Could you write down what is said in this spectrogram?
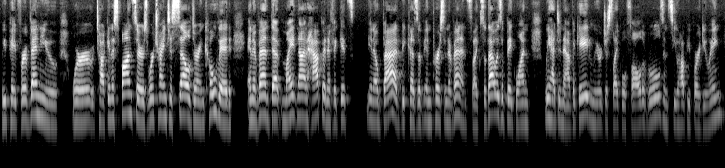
We paid for a venue. We're talking to sponsors. We're trying to sell during COVID an event that might not happen if it gets you know, bad because of in-person events. Like, so that was a big one we had to navigate and we were just like, we'll follow the rules and see how people are doing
